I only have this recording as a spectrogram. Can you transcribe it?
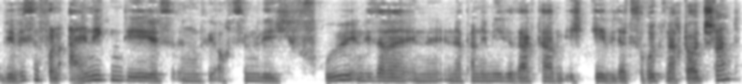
Wir wissen von einigen, die jetzt irgendwie auch ziemlich früh in dieser in, in der Pandemie gesagt haben, ich gehe wieder zurück nach Deutschland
